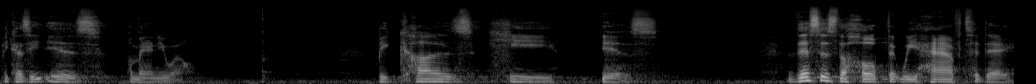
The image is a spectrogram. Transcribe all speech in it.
Because He is Emmanuel. Because He is. This is the hope that we have today.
